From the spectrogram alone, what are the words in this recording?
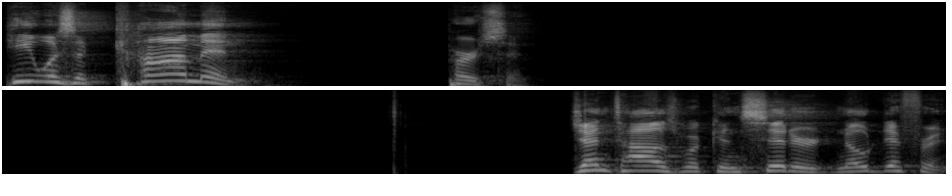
he was a common person. Gentiles were considered no different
